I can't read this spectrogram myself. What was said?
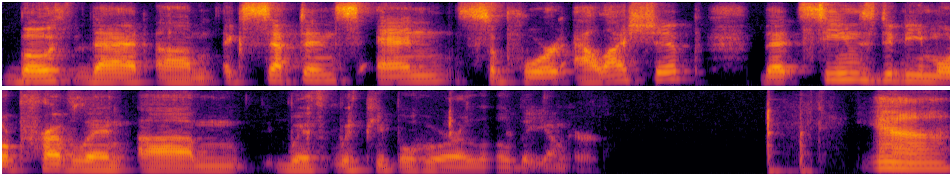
both that um, acceptance and support allyship that seems to be more prevalent um, with with people who are a little bit younger Yeah,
